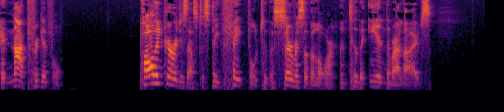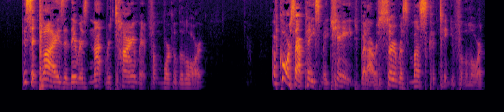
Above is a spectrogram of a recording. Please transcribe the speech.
and not forgetful. Paul encourages us to stay faithful to the service of the Lord until the end of our lives. This implies that there is not retirement from the work of the Lord. Of course, our pace may change, but our service must continue for the Lord.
